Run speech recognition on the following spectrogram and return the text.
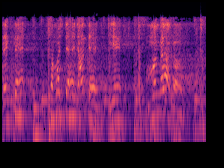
देखते हैं समझते हैं जानते हैं ये मंगला गौर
